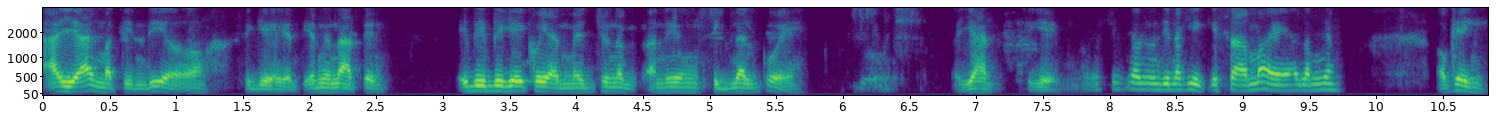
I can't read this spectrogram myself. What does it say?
Ayan, matindi, oo. Sige, yan natin. Ibibigay ko yan. Medyo nag, ano yung signal ko eh. Ayan, sige. Yung signal hindi nakikisama eh, alam niyo. Okay.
